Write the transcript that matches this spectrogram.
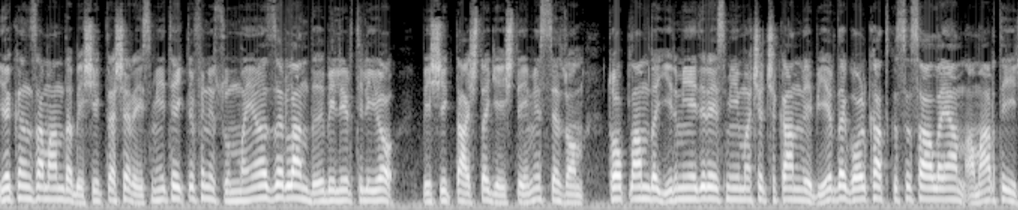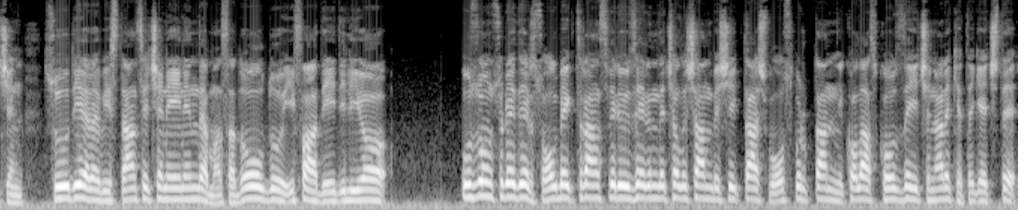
yakın zamanda Beşiktaş'a resmi teklifini sunmaya hazırlandığı belirtiliyor. Beşiktaş'ta geçtiğimiz sezon toplamda 27 resmi maça çıkan ve bir de gol katkısı sağlayan Amarty için Suudi Arabistan seçeneğinin de masada olduğu ifade ediliyor. Uzun süredir sol bek transferi üzerinde çalışan Beşiktaş, Wolfsburg'dan Nicolas Kozda için harekete geçti.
